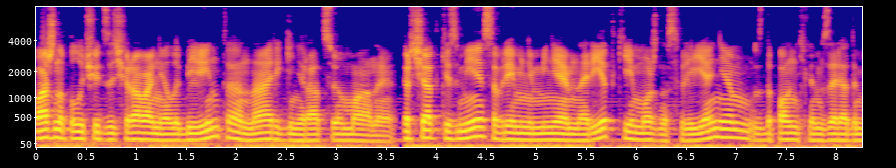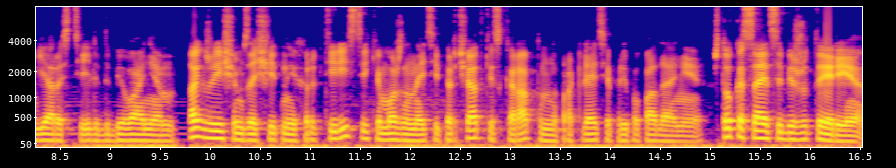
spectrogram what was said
Важно получить зачарование лабиринта на регенерацию маны. Перчатки змея со временем меняем на редкие, можно с влиянием, с дополнительным зарядом ярости или добиванием. Также ищем защитные характеристики, можно найти перчатки с караптом на проклятие при попадании. Что касается бижутерии,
